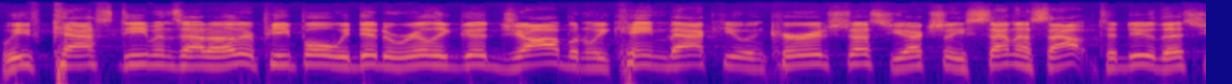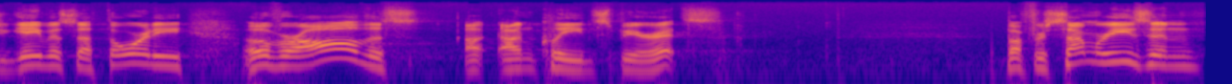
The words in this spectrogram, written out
we've cast demons out of other people. We did a really good job. When we came back, you encouraged us. You actually sent us out to do this. You gave us authority over all the uh, unclean spirits. But for some reason,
